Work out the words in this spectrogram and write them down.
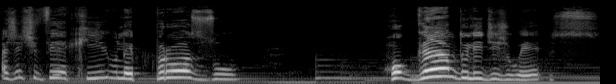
A gente vê aqui o leproso rogando-lhe de joelhos.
